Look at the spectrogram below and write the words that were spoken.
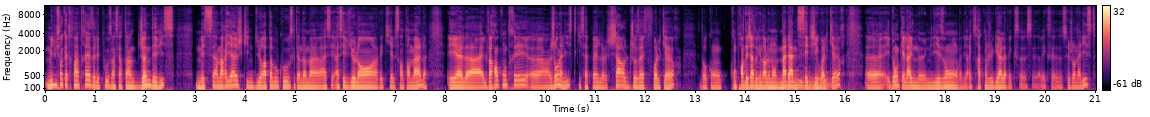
1893, elle épouse un certain John Davis, mais c'est un mariage qui ne durera pas beaucoup. C'est un homme assez, assez violent avec qui elle s'entend mal. Et elle, a- elle va rencontrer euh, un journaliste qui s'appelle Charles Joseph Walker. Donc on comprend déjà d'où viendra le nom de Madame C.J. Walker. Euh, et donc elle a une, une liaison, on va dire, extra-conjugale avec, ce, ce- avec ce, ce journaliste.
